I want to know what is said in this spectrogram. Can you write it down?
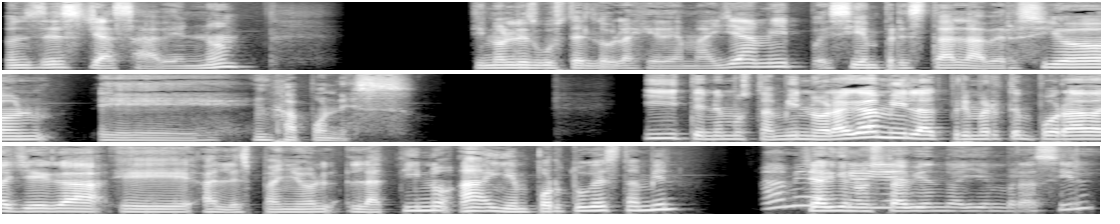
Entonces, ya saben, ¿no? Si no les gusta el doblaje de Miami, pues siempre está la versión eh, en japonés. Y tenemos también Noragami, la primera temporada llega eh, al español latino. Ah, y en portugués también. Ah, mira Si alguien lo está bien. viendo ahí en Brasil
